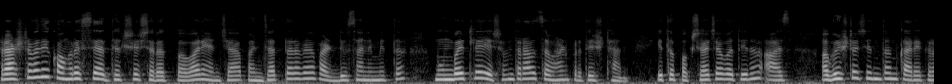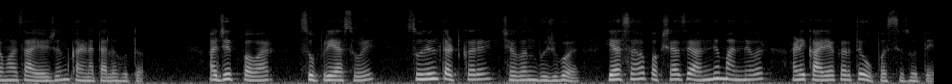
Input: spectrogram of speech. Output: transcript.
राष्ट्रवादी काँग्रेसचे अध्यक्ष शरद पवार यांच्या पंच्याहत्तराव्या वाढदिवसानिमित्त मुंबईतल्या यशवंतराव चव्हाण प्रतिष्ठान इथं पक्षाच्या वतीनं आज अभिष्टचिंतन कार्यक्रमाचं आयोजन करण्यात आलं होतं. अजित पवार सुप्रिया सुळे सुनील तटकरे छगन भुजबळ यासह पक्षाचे अन्य मान्यवर आणि कार्यकर्ते उपस्थित होते.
